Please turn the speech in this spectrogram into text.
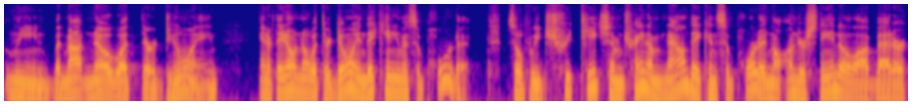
lean, but not know what they're doing. And if they don't know what they're doing, they can't even support it. So if we teach them, train them, now they can support it and they'll understand it a lot better.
